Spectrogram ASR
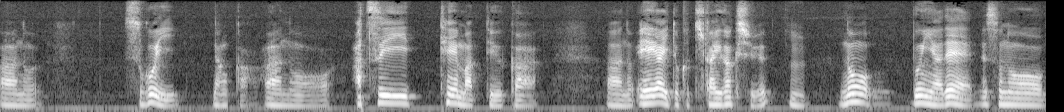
あのすごいなんかあの熱いテーマっていうかあの AI とか機械学習うん。の分野でその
